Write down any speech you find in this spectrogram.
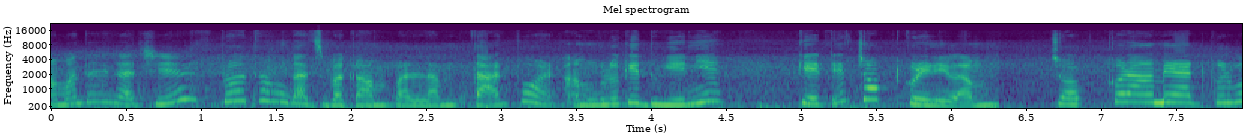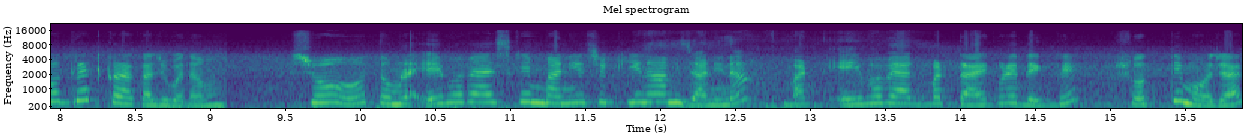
আমাদের গাছে প্রথম গাছ পাকা আম পারলাম তারপর আমগুলোকে ধুয়ে নিয়ে কেটে চপড করে নিলাম। চপড করা আমে অ্যাড করব গ্রেট করা কাজু বাদাম। সো তোমরা এইভাবে আইসক্রিম বানিয়েছো কি না আমি জানি না বাট এইভাবে একবার ট্রাই করে দেখবে, সত্যি মজার।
